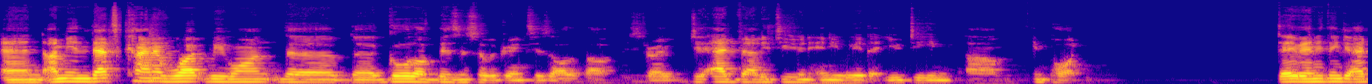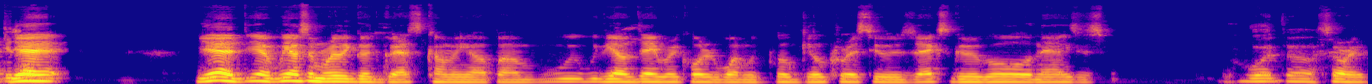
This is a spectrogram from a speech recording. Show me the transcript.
And i mean that's kind of what we want the the goal of business over drinks is all about right? To add value to you in any way that you deem um, important. Dave anything to add to yeah. that yeah, yeah, we have some really good guests coming up. Um, we, we, the other day we recorded one with Bill Gilchrist, who is ex Google, and now he's just what? Oh, sorry,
